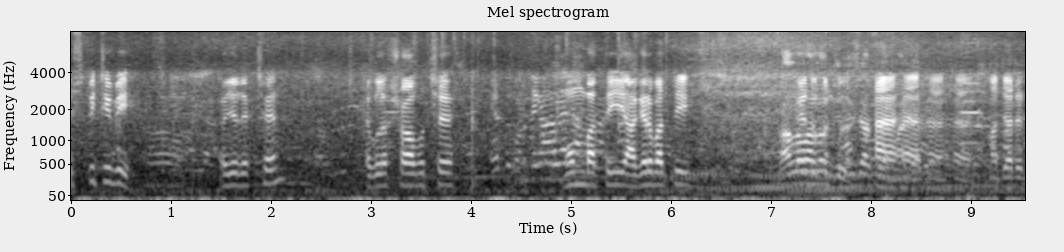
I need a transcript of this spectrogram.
এসপি টিভি এই যে দেখছেন এগুলো সব হচ্ছে মোমবাতি, আগেরবাতি ভালো ভালো জিনিস আছে হ্যাঁ হ্যাঁ হ্যাঁ মাজারের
